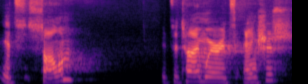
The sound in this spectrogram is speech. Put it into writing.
it's solemn, it's a time where it's anxious,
